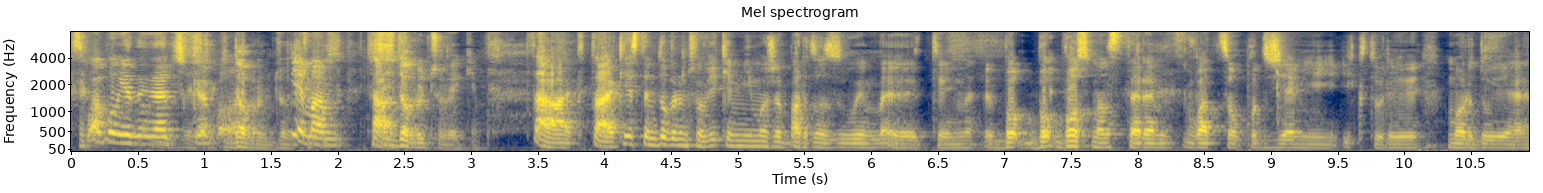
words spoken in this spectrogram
Słabą jedyneczkę, bo dobrym nie człowiekiem. mam... Jesteś Tak, dobrym człowiekiem. tak, tak, jestem dobrym człowiekiem, mimo że bardzo złym y, tym bo, bo, bossmonsterem, władcą podziemi i który morduje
